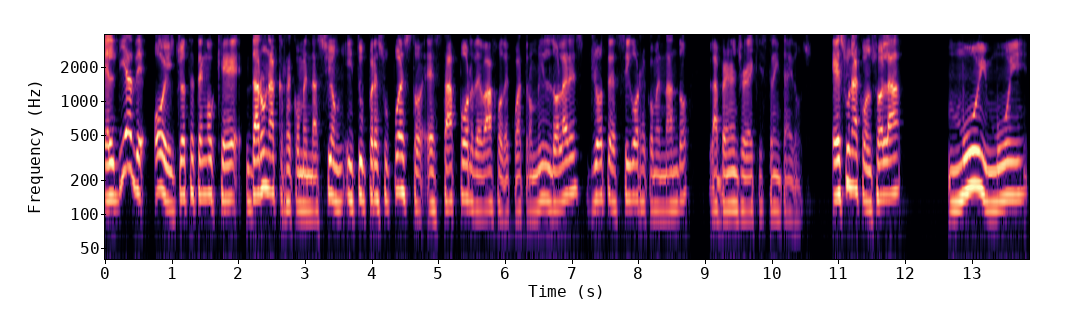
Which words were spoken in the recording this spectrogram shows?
el día de hoy yo te tengo que dar una recomendación y tu presupuesto está por debajo de 4 mil dólares, yo te sigo recomendando la Behringer X32. Es una consola muy, muy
